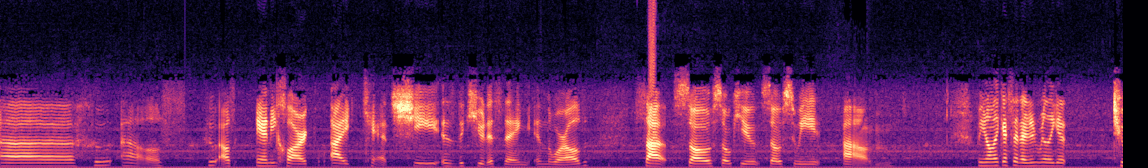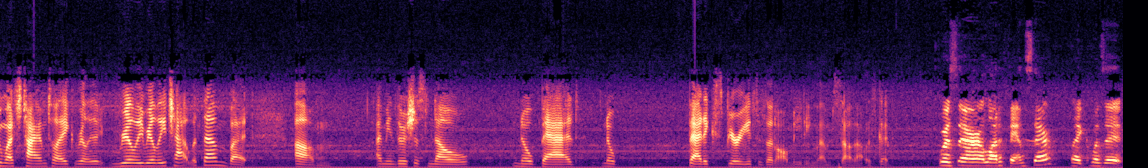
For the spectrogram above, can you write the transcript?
uh, who else? Who else? Annie Clark. I can't. She is the cutest thing in the world. So so so cute, so sweet. Um, but you know, like I said, I didn't really get too much time to like really, really, really chat with them. But um, I mean, there's just no, no bad, no bad experiences at all meeting them. So that was good. Was there a lot of fans there? Like, was it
